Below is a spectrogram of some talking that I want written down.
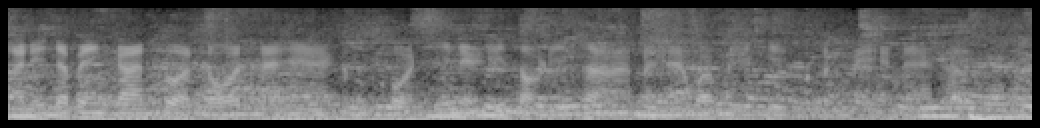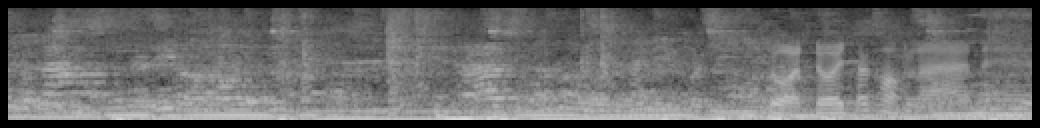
อันนี้จะเป็นการตรวจรถนะฮะคนที่หนึ่งที่สองที่สามนะฮะว่ามีผิดกฎหมายนะครับตรวจโดยเจ้าของร้านนะฮะ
